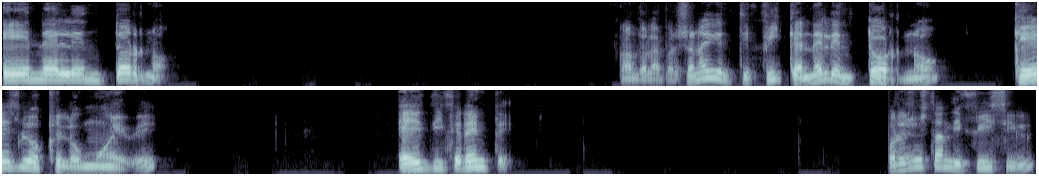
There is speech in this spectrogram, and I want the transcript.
en el entorno. Cuando la persona identifica en el entorno qué es lo que lo mueve, es diferente. Por eso es tan difícil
